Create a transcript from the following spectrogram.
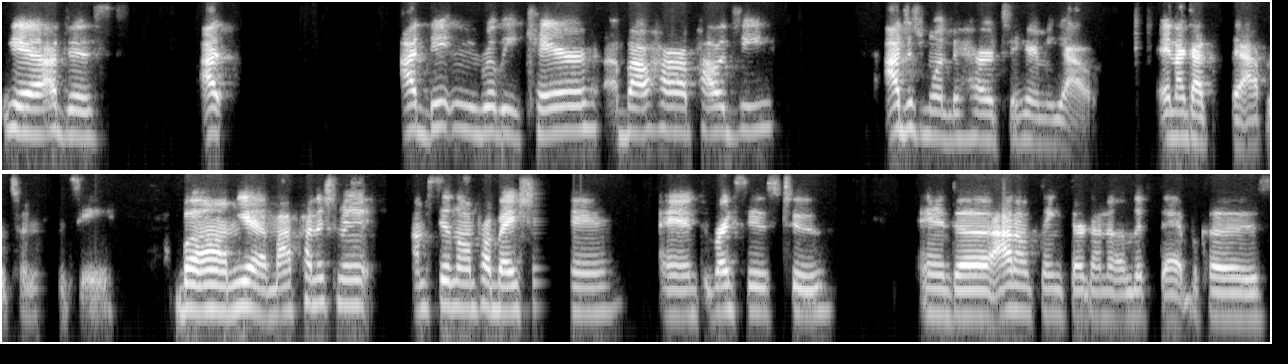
yeah, I just I I didn't really care about her apology. I just wanted her to hear me out. And I got the opportunity. But um yeah, my punishment, I'm still on probation and races too. And uh I don't think they're gonna lift that because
